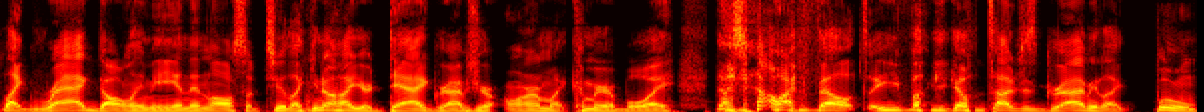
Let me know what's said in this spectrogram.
like ragdolling me, and then also too, like you know how your dad grabs your arm, like "Come here, boy." That's how I felt. He fucking couple times just grabbed me, like boom,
